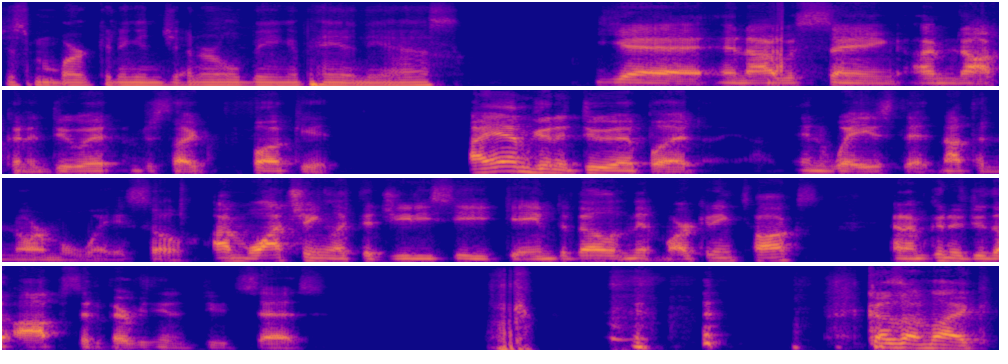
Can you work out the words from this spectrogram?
just marketing in general being a pain in the ass. Yeah, and I was saying I'm not going to do it. I'm just like fuck it. I am going to do it, but in ways that not the normal way. So I'm watching like the GDC game development marketing talks, and I'm going to do the opposite of everything the dude says. because I'm like,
